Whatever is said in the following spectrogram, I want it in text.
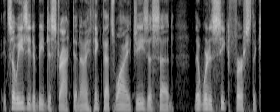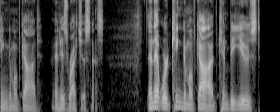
it's so easy to be distracted. And I think that's why Jesus said that we're to seek first the kingdom of God and his righteousness. And that word kingdom of God can be used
